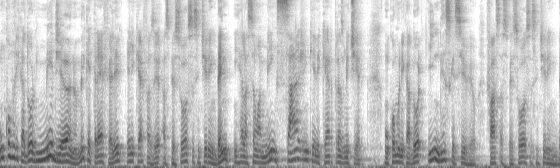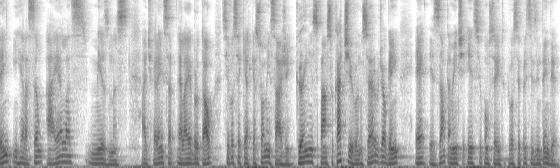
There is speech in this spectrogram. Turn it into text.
Um comunicador mediano, mequetrefe ali, ele quer fazer as pessoas se sentirem bem em relação à mensagem que ele quer transmitir. Um comunicador inesquecível faz as pessoas se sentirem bem em relação a elas mesmas. A diferença, ela é brutal. Se você quer que a sua mensagem ganhe espaço cativo no cérebro de alguém, é exatamente esse o conceito que você precisa entender.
